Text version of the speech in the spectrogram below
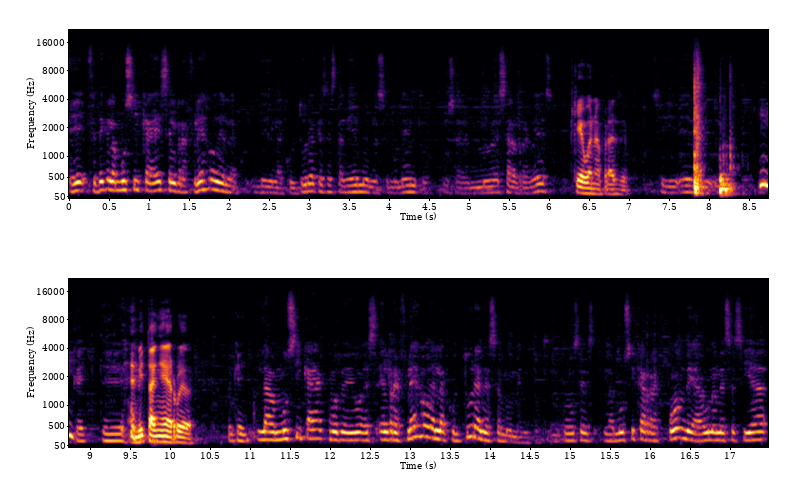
Eh, fíjate que la música es el reflejo de la, de la cultura que se está viendo en ese momento. O sea, no es al revés. Qué buena frase. Sí, el- ok, eh, Omitan ese ruido. La música, como te digo, es el reflejo de la cultura en ese momento. Entonces, la música responde a una necesidad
